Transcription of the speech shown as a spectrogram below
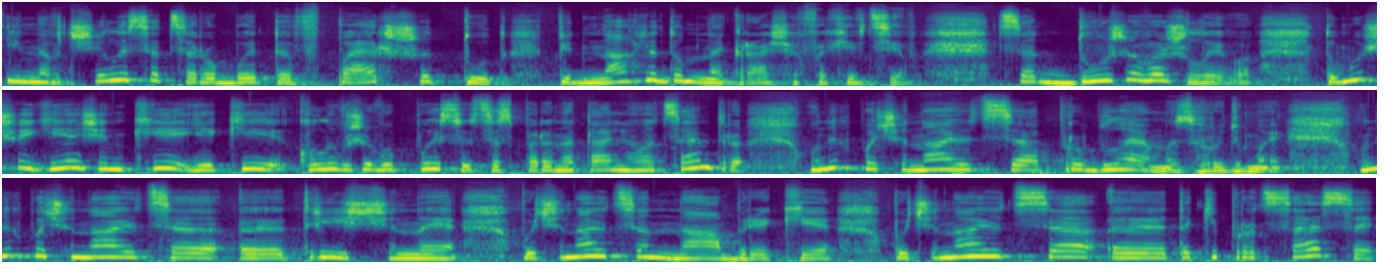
і навчилися це робити вперше тут, під наглядом найкращих фахівців. Це дуже важливо, тому що є жінки, які, коли вже виписуються з перинатального центру, у них починаються проблеми з грудьми, у них починаються е, тріщини, починаються набряки, починаються е, такі процеси,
